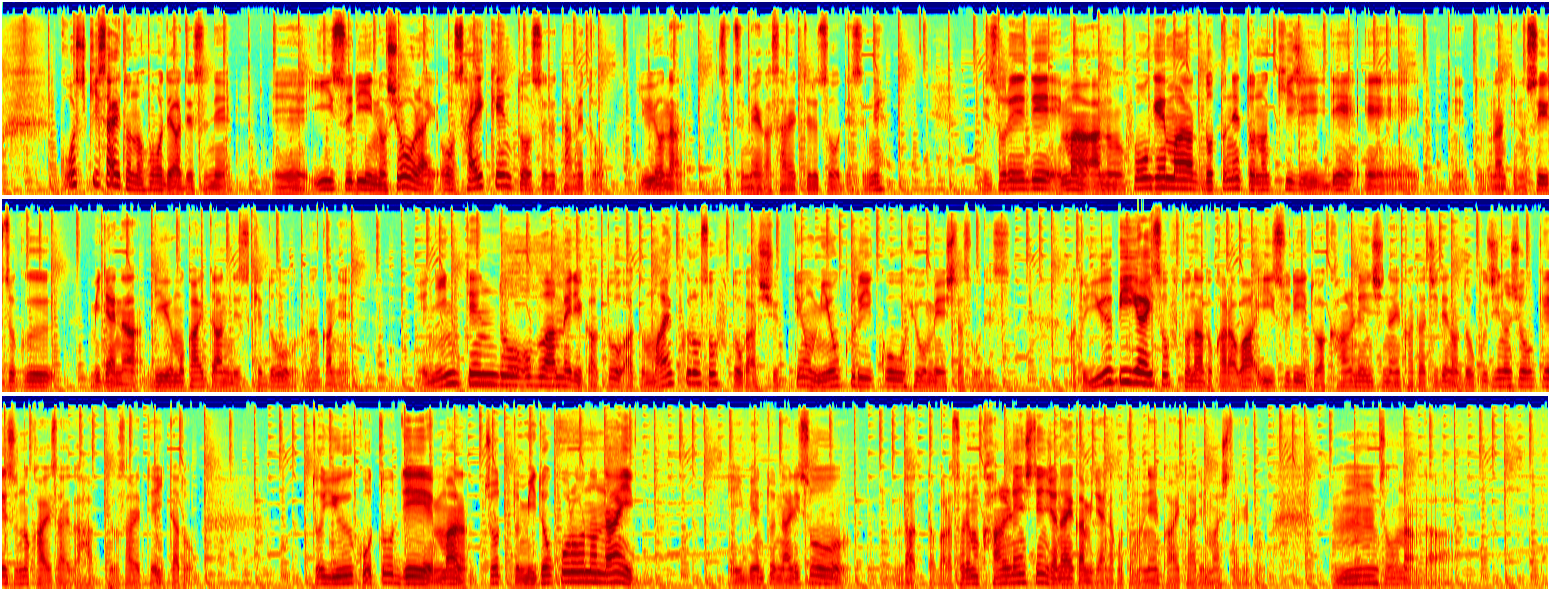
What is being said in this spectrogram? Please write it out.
公式サイトの方ではですね、えー E3 の将来を再検討するためというような説明がされてるそうですね。でそれで、まあ、あの、フォーゲーマー .net の記事で、えーえーと、なていうの、推測みたいな理由も書いてあるんですけど、なんかね、えー任天堂オブアメリカと、あとマイクロソフトが出展を見送る意向を表明したそうです。あと UBI ソフトなどからは E3 とは関連しない形での独自のショーケースの開催が発表されていたと。ということで、まあ、ちょっと見どころのないイベントになりそうだったから、それも関連してんじゃないかみたいなこともね、書いてありましたけど、うーん、そうなんだ。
